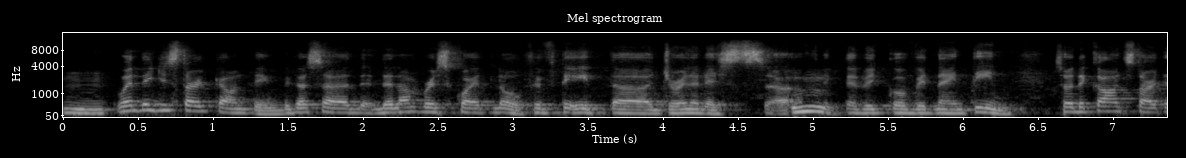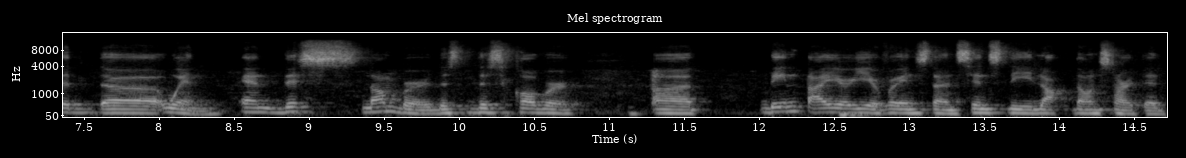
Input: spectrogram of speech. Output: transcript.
Mm. When did you start counting? Because uh, the, the, number is quite low 58 uh, journalists uh, mm. afflicted with COVID 19. So the count started uh, when? And this number, this, this cover, uh, the entire year, for instance, since the lockdown started,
